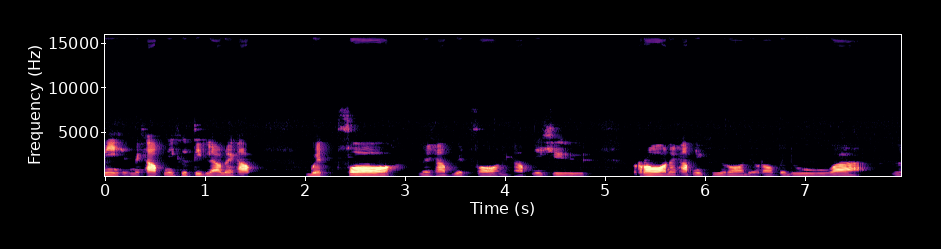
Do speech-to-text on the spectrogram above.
นี่เห็นไหมครับ นี่คือติดแล้วนะครับ wait for นะครับ wait for นะครับ นี่คือรอนะครับ นี่คือรอ เดี๋ยวเราไปดูว่าใน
